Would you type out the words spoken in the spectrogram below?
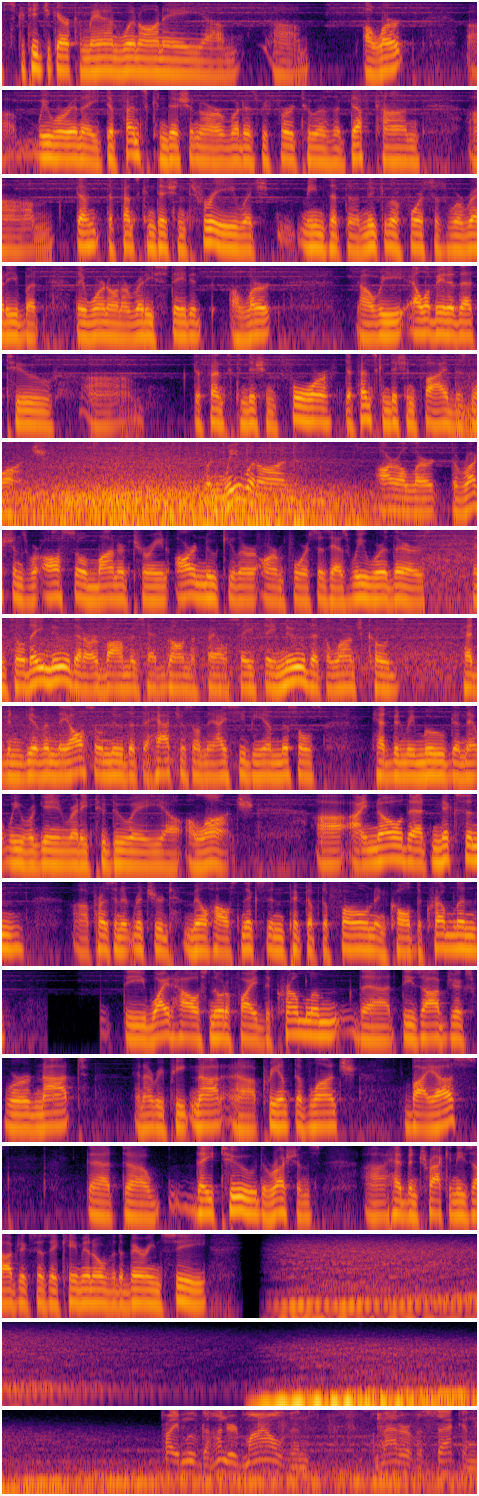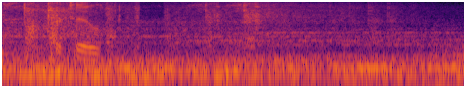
Strategic Air Command went on a um, um, alert. we were in a defense condition, or what is referred to as a DEFCON um, Defense Condition 3, which means that the nuclear forces were ready, but they weren't on a ready stated alert. Uh, we elevated that to um, Defense Condition 4. Defense Condition 5 is launch. When we went on our alert, the Russians were also monitoring our nuclear armed forces as we were theirs. And so they knew that our bombers had gone to fail safe. They knew that the launch codes had been given. They also knew that the hatches on the ICBM missiles had been removed and that we were getting ready to do a, uh, a launch. Uh, I know that Nixon, uh, President Richard Milhous Nixon, picked up the phone and called the Kremlin. The White House notified the Kremlin that these objects were not, and I repeat, not a preemptive launch by us, that uh, they too, the Russians, uh, had been tracking these objects as they came in over the Bering Sea. Probably moved 100 miles in a matter of a second or two.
